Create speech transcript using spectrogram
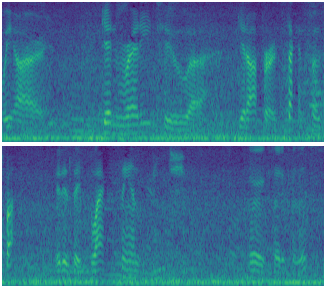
We are getting ready to uh, get off for our second swim spot. It is a black sand beach. Very excited for this.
